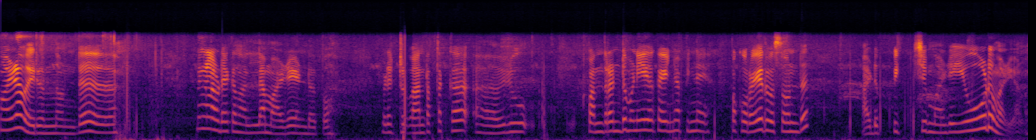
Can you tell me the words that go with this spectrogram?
മഴ വരുന്നുണ്ട്. നിങ്ങളവിടെയൊക്കെ നല്ല മഴയുണ്ടോ ഇപ്പോൾ ഇവിടെ ട്രിവാൻഡ്രത്തൊക്കെ ഒരു പന്ത്രണ്ട് മണിയൊക്കെ കഴിഞ്ഞാൽ പിന്നെ ഇപ്പോൾ കുറേ ദിവസമുണ്ട്. അടുപ്പിച്ച് മഴയോട് മഴയാണ്.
